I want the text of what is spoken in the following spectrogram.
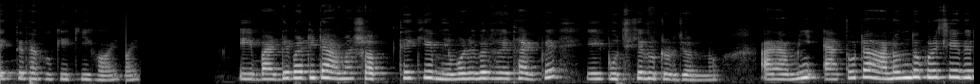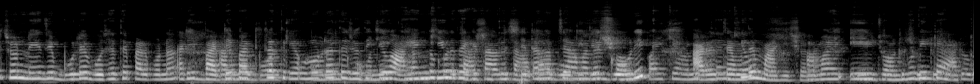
দেখতে থাকো কি কি হয়। এই বার্থডে পার্টিটা আমার সব থেকে মেমোরেবল হয়ে থাকবে এই পুচকে দুটোর জন্য। আর আমি এতটা আনন্দ করেছি এদের জন্য যে বলে বোঝাতে পারব না। আর এই বার্থডে পার্টিটাতে পুরোটাতে যদি কেউ আনন্দ করে থাকে তাহলে সেটা হচ্ছে আমাদের গৌরী আর হচ্ছে আমাদের মাহিসোনা আমার এই জন্মদিনটা এত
